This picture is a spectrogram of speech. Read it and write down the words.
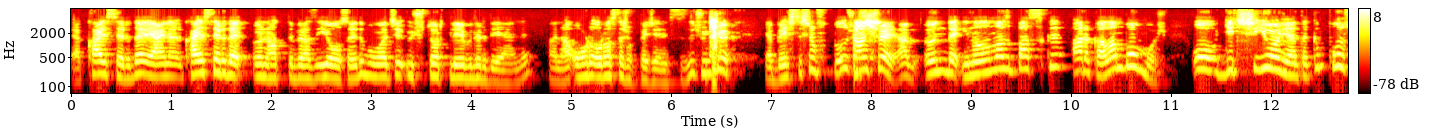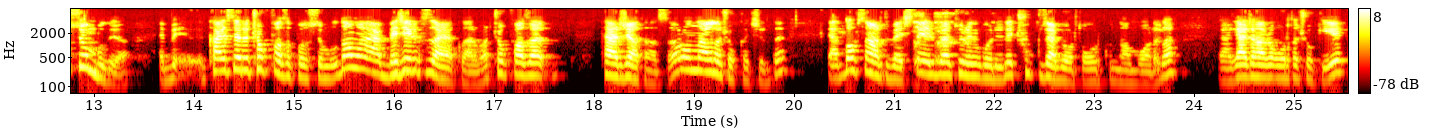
Ya Kayseri'de yani Kayseri'de ön hattı biraz iyi olsaydı bu maçı 3-4 diyebilirdi yani. Hani or orası da çok beceriksizdi. Çünkü ya Beşiktaş'ın futbolu şu an şey abi önde inanılmaz baskı, arka alan bomboş. O geçişi iyi oynayan takım pozisyon buluyor. Kayseri'de çok fazla pozisyon buldu ama yani beceriksiz ayaklar var. Çok fazla tercih hatası var. Onlar da çok kaçırdı. Yani 90 artı 5'te Elbel Tören'in golüyle çok güzel bir orta Orkun'dan bu arada. Yani gerçekten orta çok iyi.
